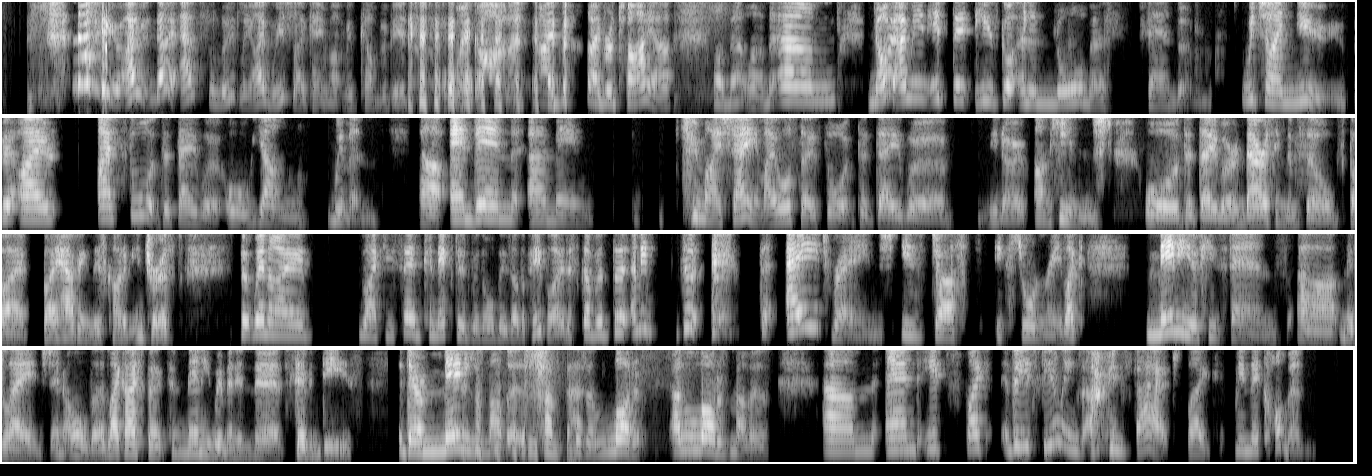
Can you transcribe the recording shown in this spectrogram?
No, I, no, absolutely. I wish I came up with Cumberbitch. Oh my god, I'd, I'd, I'd, retire on that one. Um, no, I mean, it, it, he's got an enormous fandom, which I knew, but I, I thought that they were all young women, uh, and then I mean, to my shame, I also thought that they were you know unhinged or that they were embarrassing themselves by by having this kind of interest but when I, like you said, connected with all these other people, I discovered that, I mean, the, the age range is just extraordinary. Like, many of his fans are middle aged and older. Like, I spoke to many women in their 70s. There are many mothers. Love that. There's a lot of a lot of mothers. Um, and it's like these feelings are in fact like I mean they're common.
